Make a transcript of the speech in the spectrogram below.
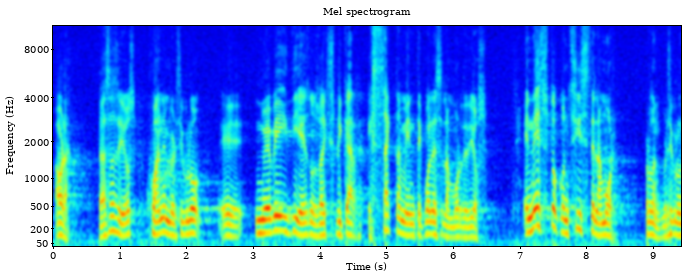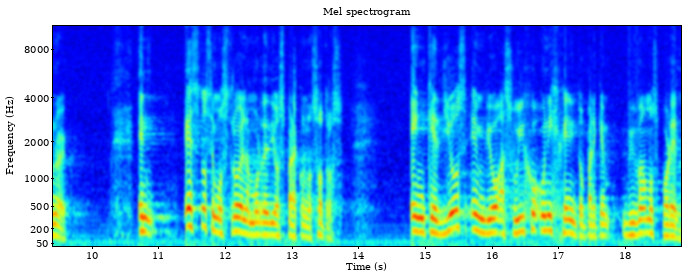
Ahora, Gracias a Dios, Juan en versículo 9 eh, y 10 nos va a explicar exactamente cuál es el amor de Dios. En esto consiste el amor. Perdón, versículo 9. En esto se mostró el amor de Dios para con nosotros. En que Dios envió a su Hijo unigénito para que vivamos por Él.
